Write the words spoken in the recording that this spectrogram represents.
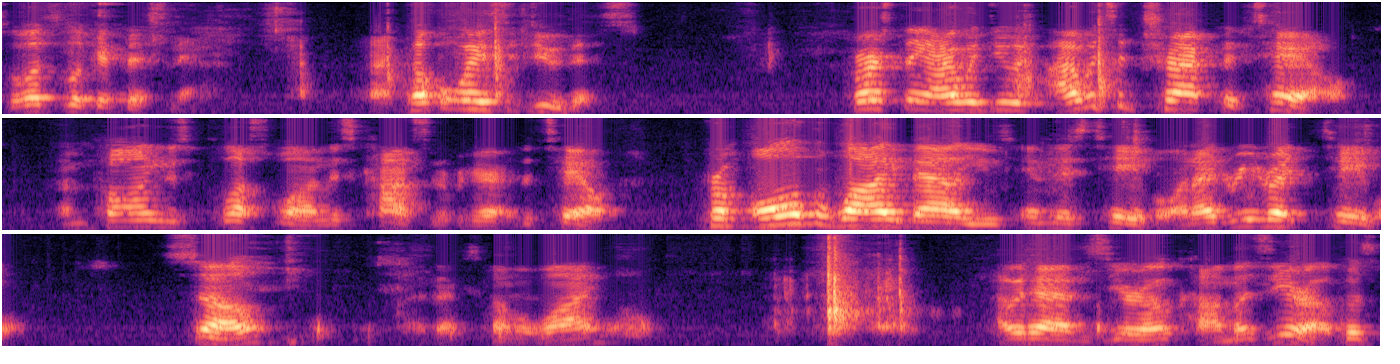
So let's look at this now. Right, a couple ways to do this. First thing I would do is I would subtract the tail. I'm calling this plus 1, this constant over here, the tail, from all the y values in this table. And I'd rewrite the table. So, I have x comma y. I would have 0 comma 0, because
